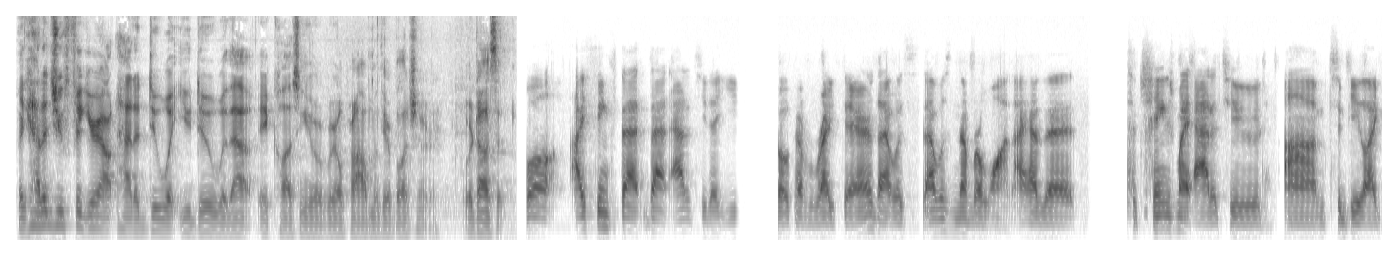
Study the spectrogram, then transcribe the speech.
Like, how did you figure out how to do what you do without it causing you a real problem with your blood sugar, or does it? Well, I think that that attitude that you spoke of right there, that was that was number one. I had to to change my attitude um, to be like,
